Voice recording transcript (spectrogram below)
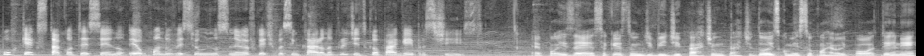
por que que isso tá acontecendo? Eu, quando vi esse filme no cinema, eu fiquei tipo assim, cara, eu não acredito que eu paguei pra assistir isso. É, pois é, essa questão de dividir parte 1 e parte 2 começou com Harry Potter, né?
